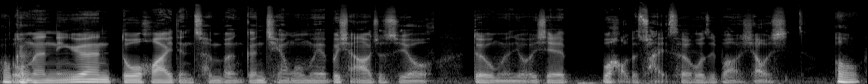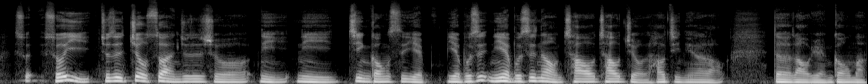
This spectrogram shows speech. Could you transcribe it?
我们宁愿多花一点成本跟钱，我们也不想要就是有对我们有一些不好的揣测或者不好的消息。哦，oh, 所以所以就是就算就是说你你进公司也也不是你也不是那种超超久好几年的老。的老员工嘛，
